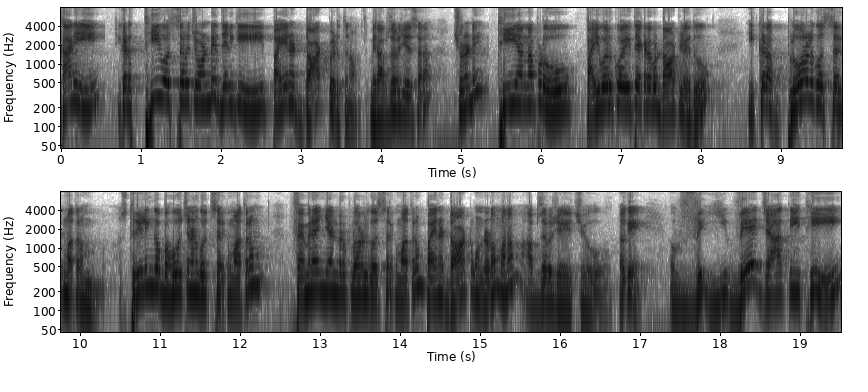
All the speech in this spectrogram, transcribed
కానీ ఇక్కడ థీ వచ్చారు చూడండి దీనికి పైన డాట్ పెడుతున్నాం. మీరు అబ్జర్వ్ చేశారా? చూడండి థీ అన్నప్పుడు పై వరకు అయితే ఎక్కడ కూడా డాట్ లేదు. ఇక్కడ ప్లోరల్కి వచ్చేసరికి మాత్రం స్త్రీలింగ బహువచనానికి వచ్చేసరికి మాత్రం ఫెమినైన్ జెండర్ ప్లోరల్కి వచ్చేసరికి మాత్రం పైన డాట్ ఉండడం మనం అబ్జర్వ్ చేయొచ్చు. ఓకే. వే- జాతి థీ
